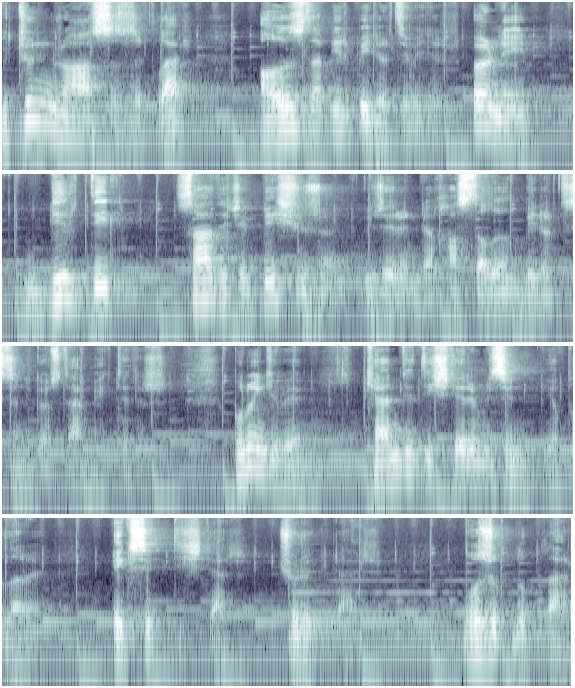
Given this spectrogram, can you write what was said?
bütün rahatsızlıklar ağızda bir belirti verir. Örneğin bir dil sadece 500'ün üzerinde hastalığın belirtisini göstermektedir. Bunun gibi kendi dişlerimizin yapıları, eksik dişler, çürükler, bozukluklar,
